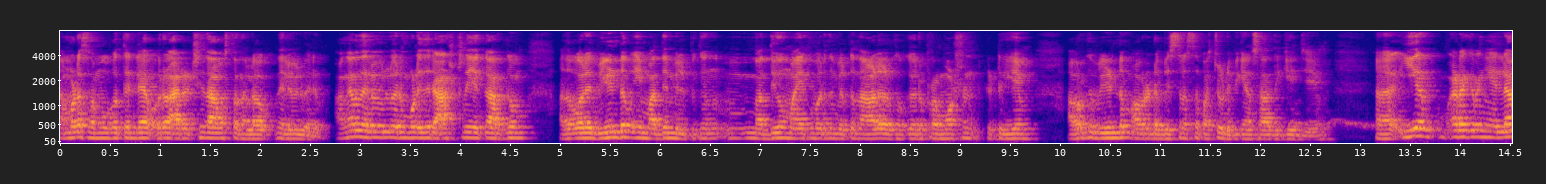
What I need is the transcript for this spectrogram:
നമ്മുടെ സമൂഹത്തിന്റെ ഒരു അരക്ഷിതാവസ്ഥ നില നിലവിൽ വരും. അങ്ങനെ നിലവിൽ വരുമ്പോൾ ഇത് രാഷ്ട്രീയക്കാർക്കും അതുപോലെ വീണ്ടും ഈ മദ്യം വിൽപ്പിക്കുന്ന മദ്യവും മയക്കുമരുന്നും വിൽക്കുന്ന ആളുകൾക്കൊക്കെ ഒരു പ്രൊമോഷൻ കിട്ടുകയും അവർക്ക് വീണ്ടും അവരുടെ ബിസിനസ് പച്ചപിടിപ്പിക്കാൻ സാധിക്കുകയും ചെയ്യും. ഈ ഇടയ്ക്കിറങ്ങിയ എല്ലാ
